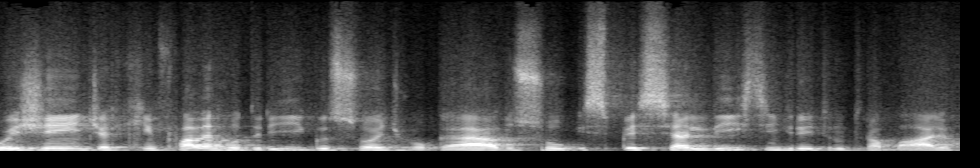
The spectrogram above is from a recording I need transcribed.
Oi, gente. Aqui quem fala é Rodrigo, sou advogado, sou especialista em direito do trabalho.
